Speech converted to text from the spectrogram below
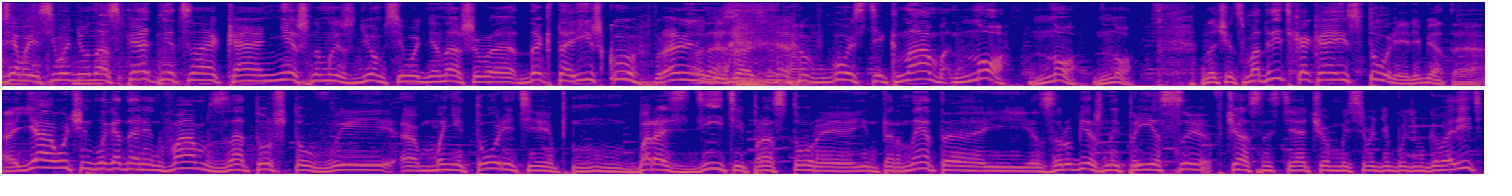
Друзья мои, сегодня у нас пятница. Конечно, мы ждем сегодня нашего докторишку, правильно? Обязательно. В гости к нам. Но, но, но. Значит, смотрите, какая история, ребята. Я очень благодарен вам за то, что вы э, мониторите, бороздите просторы интернета и зарубежной прессы, в частности, о чем мы сегодня будем говорить,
